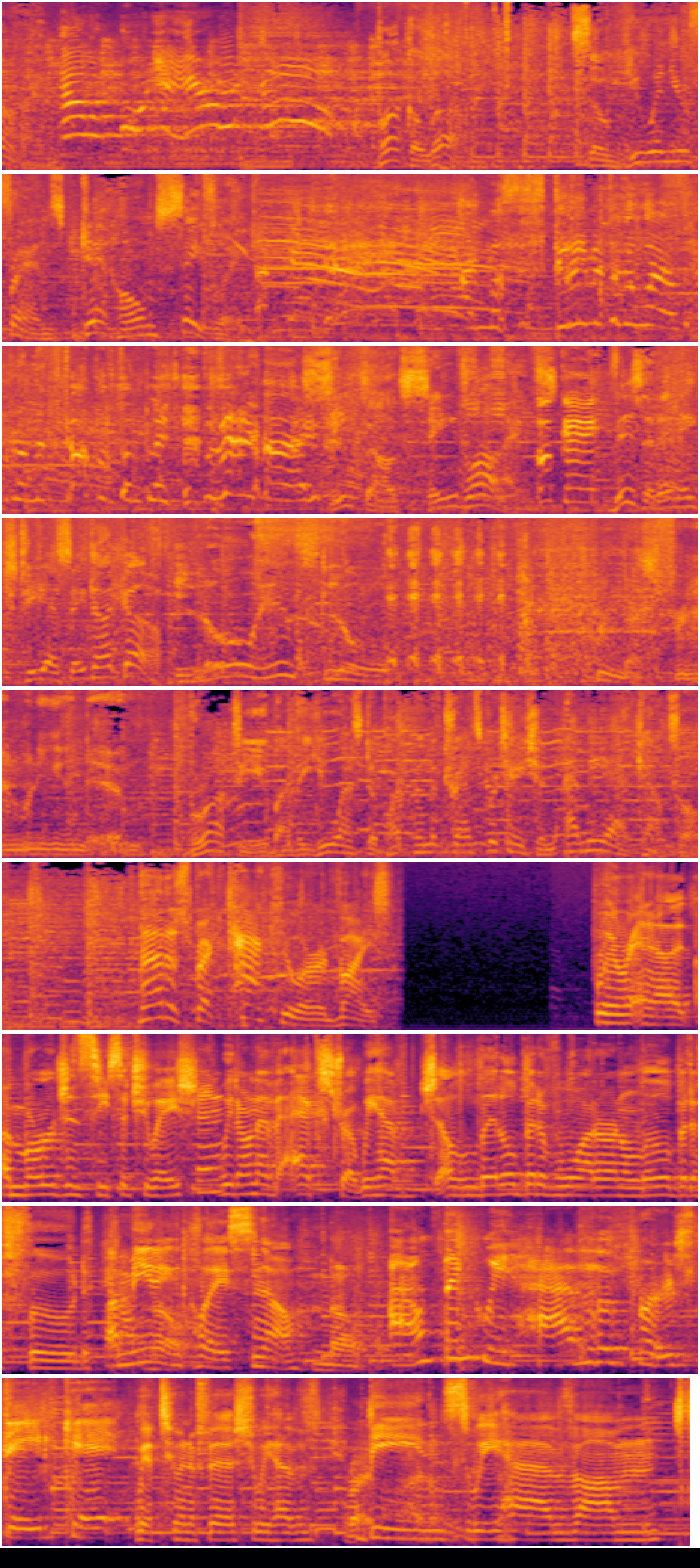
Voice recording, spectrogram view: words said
Time. California, here I Buckle up so you and your friends get home safely. I must scream into the world from the top of some place very high. Seatbelts save lives. Okay. Visit NHTSA.gov. Low and slow. My best friend, what are you going to do? Brought to you by the U.S. Department of Transportation and the Ad Council. That is spectacular advice. We were in an emergency situation. We don't have extra. We have a little bit of water and a little bit of food. A meeting place, no. No. I don't think we have a first aid kit. We have tuna fish. We have Right. beans. We have um,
